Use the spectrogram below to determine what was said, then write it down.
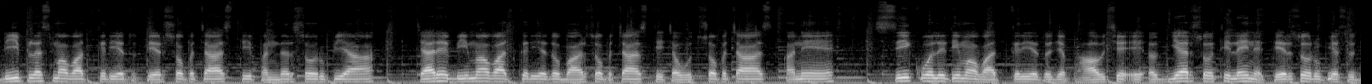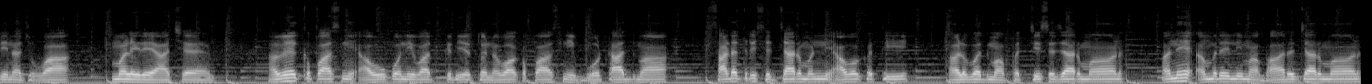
બી પ્લસમાં વાત કરીએ તો તેરસો પચાસથી પંદરસો રૂપિયા. જ્યારે બીમાં વાત કરીએ તો બારસો પચાસથી ચૌદસો પચાસ. અને સી ક્વોલિટીમાં વાત કરીએ તો જે ભાવ છે એ અગિયારસોથી લઈને તેરસો રૂપિયા સુધીના જોવા મળી રહ્યા છે. હવે કપાસની આવકોની વાત કરીએ તો નવા કપાસની બોટાદમાં સાડત્રીસ હજાર મણની આવક હતી, હળવદમાં પચીસ હજાર મણ અને અમરેલીમાં બાર હજાર મણ.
